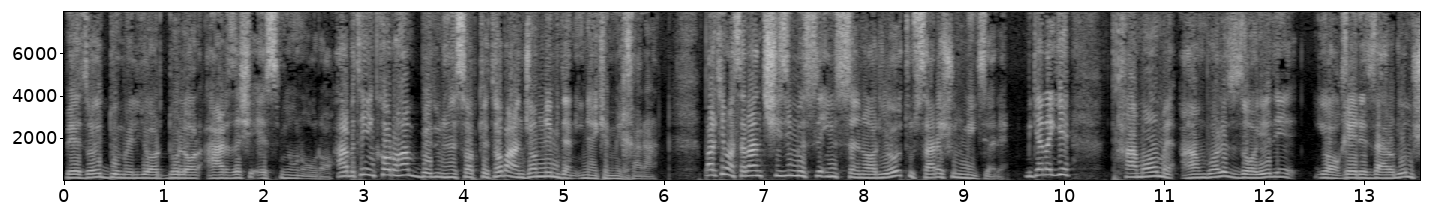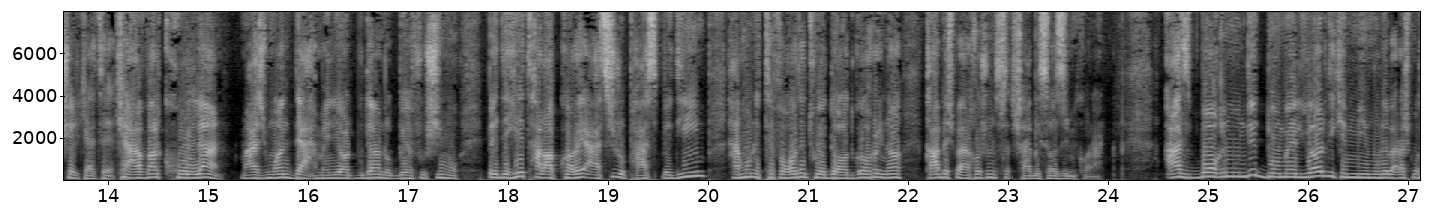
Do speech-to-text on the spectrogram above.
به ازای دو میلیارد دلار ارزش اسمی اون اوراق. البته این کار رو هم بدون حساب کتاب انجام نمیدن اینا که می‌خرن. بلکه مثلا چیزی مثل این سناریو تو سرشون میگذره. میگن اگه تمام اموال زاید یا غیر ضروری اون شرکته که اول کلا مجموعا 10 میلیارد بودن رو بفروشیم و بدهی طلبکارای اصلی رو پس بدیم همون اتفاقات توی دادگاه رو اینا قبلش برای خودشون شبیه سازی می‌کنن. از باقی مونده دو میلیاردی که میمونه براش ما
